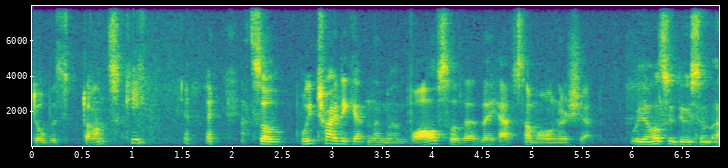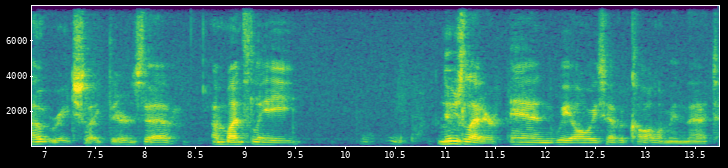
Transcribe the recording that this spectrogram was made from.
Dobistonsky. so we try to get them involved so that they have some ownership. We also do some outreach, like there's a, a monthly newsletter, and we always have a column in that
